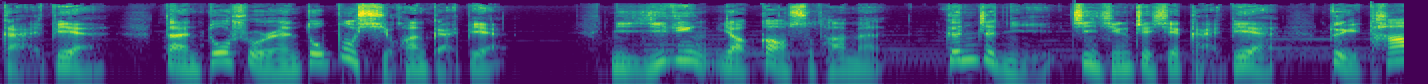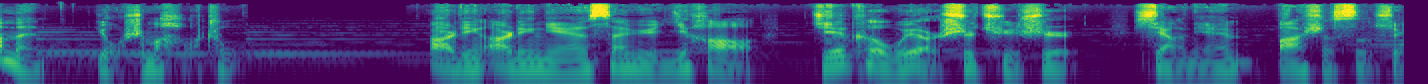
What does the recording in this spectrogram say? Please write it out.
改变，但多数人都不喜欢改变。你一定要告诉他们。跟着你进行这些改变，对他们有什么好处？二零二零年三月一号，杰克·韦尔士去世，享年八十四岁。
